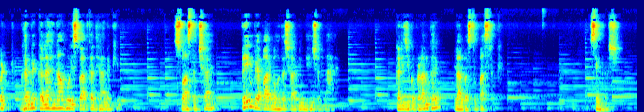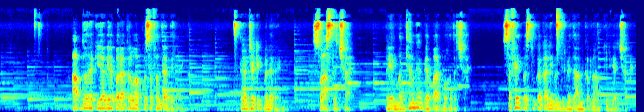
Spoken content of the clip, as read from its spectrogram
बट घर में कलह ना हो, इस बात का ध्यान रखिए। स्वास्थ्य अच्छा है, प्रेम, व्यापार बहुत अच्छा अभी नहीं चल रहा है। काली जी को प्रणाम करें, लाल वस्तु पास रखें। सिंह राशि आप द्वारा किया गया पराक्रम आपको सफलता दिलाएगा। एनर्जेटिक बने रहेंगे। स्वास्थ्य अच्छा है। प्रेम मध्यम है, व्यापार बहुत अच्छा है। सफ़ेद वस्तु का काली मंदिर में दान करना आपके लिए अच्छा है।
